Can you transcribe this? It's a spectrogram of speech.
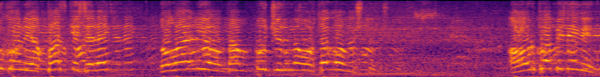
bu konuya pas geçerek dolaylı yoldan bu cürüme ortak olmuştur. Avrupa Birliği'nin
